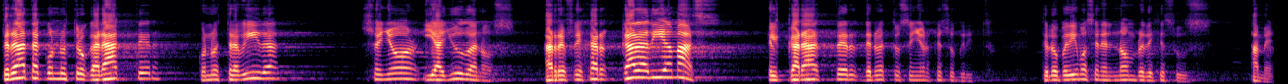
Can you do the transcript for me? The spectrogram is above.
Trata con nuestro carácter, con nuestra vida, Señor, y ayúdanos a reflejar cada día más el carácter de nuestro Señor Jesucristo. Te lo pedimos en el nombre de Jesús. Amén.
